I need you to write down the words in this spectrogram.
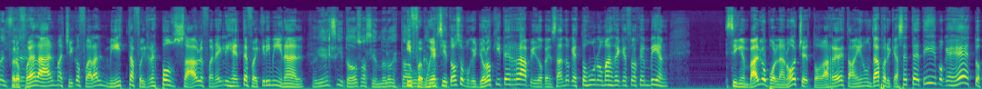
el pero fue alarma, chicos, fue alarmista, fue irresponsable, fue negligente, fue criminal. Fue bien exitoso haciendo lo que estaba Y fue muy exitoso porque yo lo quité rápido pensando que esto es uno más de que estos que envían. Sin embargo, por la noche todas las redes estaban inundadas. ¿Pero ¿y qué hace este tipo? ¿Qué es esto?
